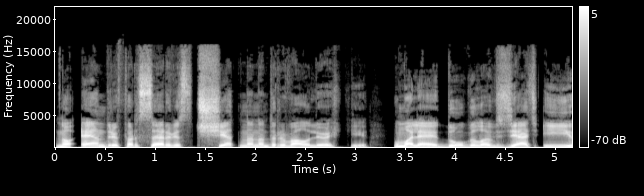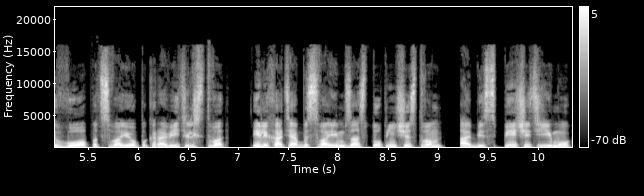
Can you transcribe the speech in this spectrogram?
Но Эндрю Ферсервис тщетно надрывал легкие, умоляя Дугала взять и его под свое покровительство или хотя бы своим заступничеством обеспечить ему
